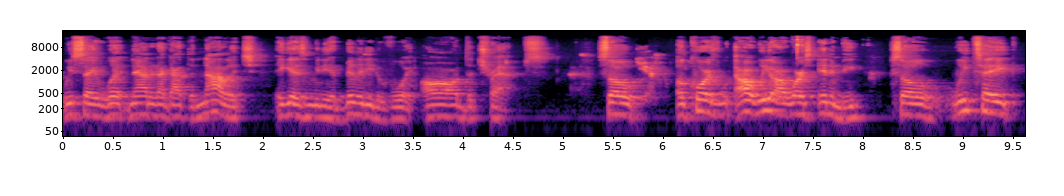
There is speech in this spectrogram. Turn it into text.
we say, "What? Now that I got the knowledge, it gives me the ability to avoid all the traps." So, Yeah. of course, we are our worst enemy. So we take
